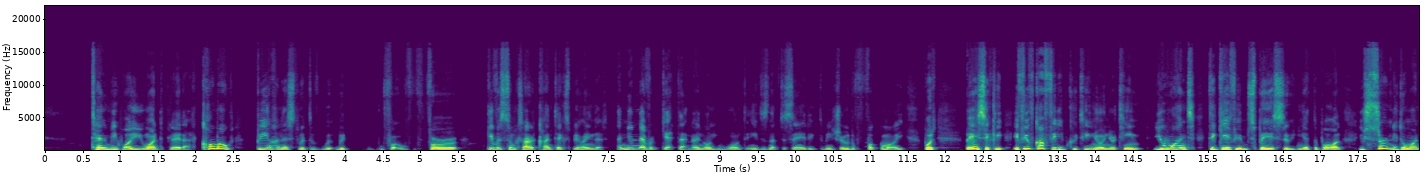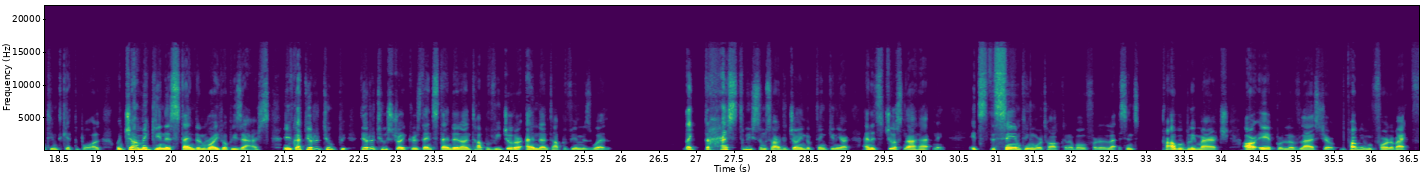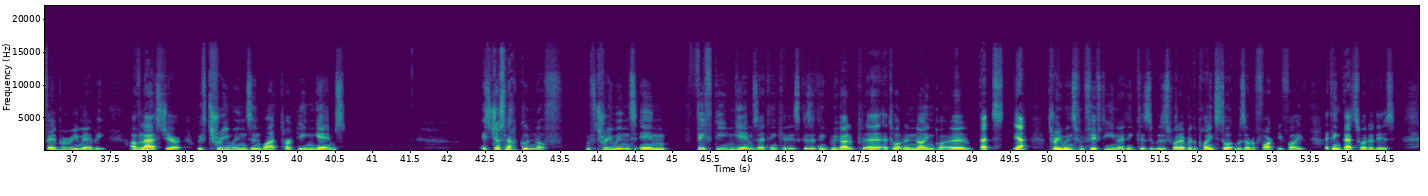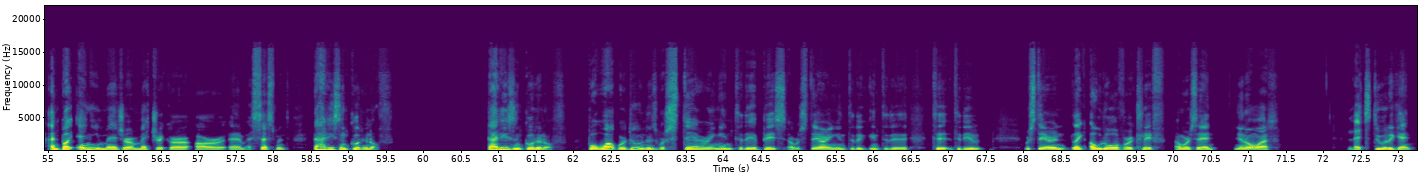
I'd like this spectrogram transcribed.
tell me why you want to play that. Come out, be honest with with, with for for Give us some sort of context behind it. And you'll never get that. And I know you won't. And he doesn't have to say anything to me. Sure, who the fuck am I? But basically, if you've got Philippe Coutinho on your team, you want to give him space so he can get the ball. You certainly don't want him to get the ball when John McGinn is standing right up his arse. And you've got the other two the other two strikers then standing on top of each other and on top of him as well. Like there has to be some sort of joined up thinking here, and it's just not happening. It's the same thing we're talking about for the since probably March or April of last year, probably even further back, February maybe of last year. We've three wins in what, 13 games? It's just not good enough. We've three wins in 15 games, I think it is, because I think we got a, a total of nine. Uh, that's, yeah, three wins from 15, I think, because it was whatever the points total was out of 45. I think that's what it is. And by any measure, metric, or, or um, assessment, that isn't good enough. That isn't good enough. But what we're doing is we're staring into the abyss, or we're staring into the into the to to the we're staring like out over a cliff, and we're saying, you know what? Let's do it again.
